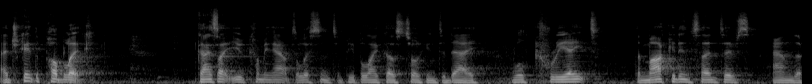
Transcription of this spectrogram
educate the public, guys like you coming out to listen to people like us talking today will create the market incentives and the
